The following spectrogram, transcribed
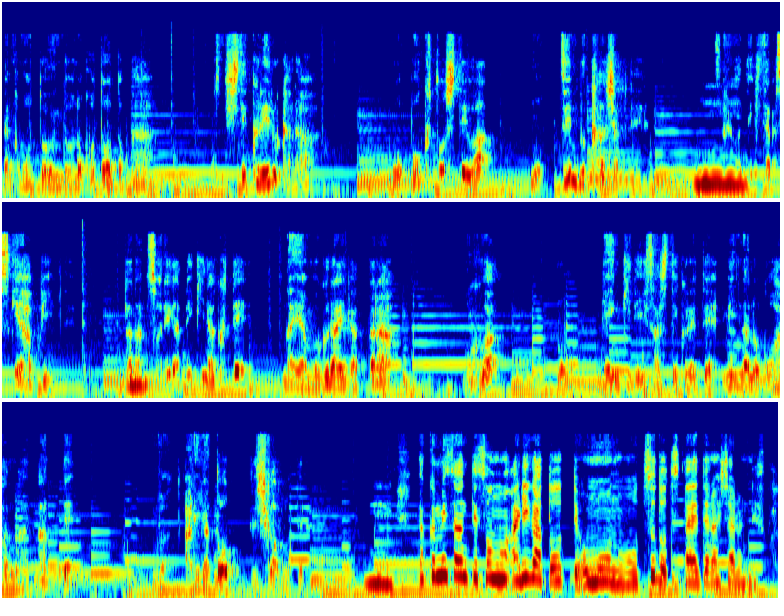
なんかもっと運動のこととかしてくれるからもう僕としてはもう全部感謝みたいな、それができたらすげえハッピーみたいなただそれができなくて悩むぐらいだったら僕はもう元気でいさせてくれてみんなのご飯があってありがとうってしか思ってない。うん、匠さんってそのありがとうって思うのを都度伝えてらっしゃるんですか？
